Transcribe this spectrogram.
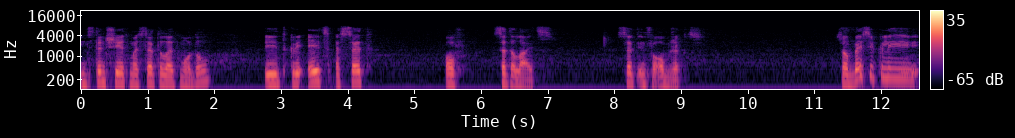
instantiate my satellite model it creates a set of satellites set info objects. So basically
